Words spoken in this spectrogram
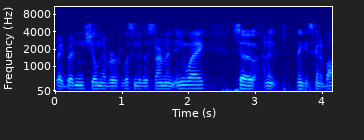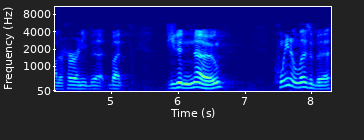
Great Britain. She'll never listen to this sermon anyway, so I don't think it's going to bother her any bit. But if you didn't know, Queen Elizabeth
